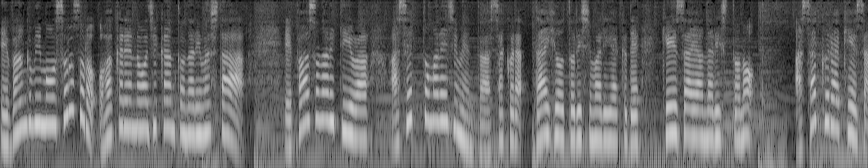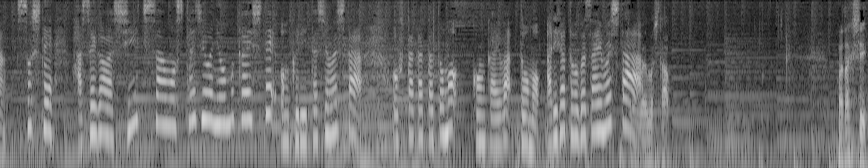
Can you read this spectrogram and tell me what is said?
え番組もそろそろお別れのお時間となりました。えパーソナリティはアセットマネジメント朝倉代表取締役で経済アナリストの朝倉圭さん。そして長谷川慎一さんをスタジオにお迎えしてお送りいたしました。お二方とも今回はどうもありがとうございました。ありがとうございました。私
